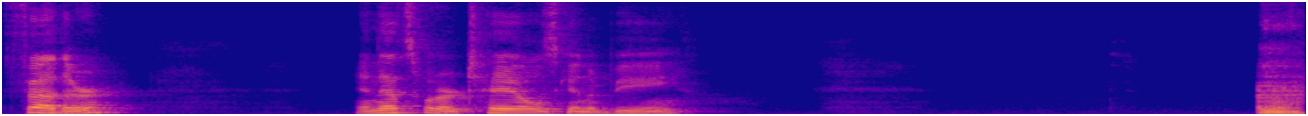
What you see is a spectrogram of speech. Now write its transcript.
feather and that's what our tail is going to be. okay,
